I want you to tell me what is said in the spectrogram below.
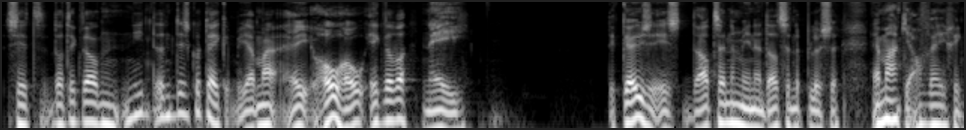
zit dat ik dan niet een discotheek. Ja, maar hey, ho ho, ik wil wel. Nee. De keuze is, dat zijn de minnen, dat zijn de plussen. En maak je afweging.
